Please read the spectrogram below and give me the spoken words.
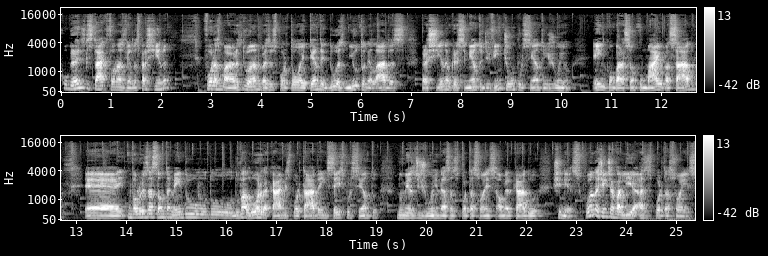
O grande destaque foram as vendas para a China, foram as maiores do ano. O Brasil exportou 82 mil toneladas para a China, um crescimento de 21% em junho em comparação com maio passado. É, e com valorização também do, do, do, valor da carne exportada em 6% no mês de junho nessas exportações ao mercado chinês. Quando a gente avalia as exportações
